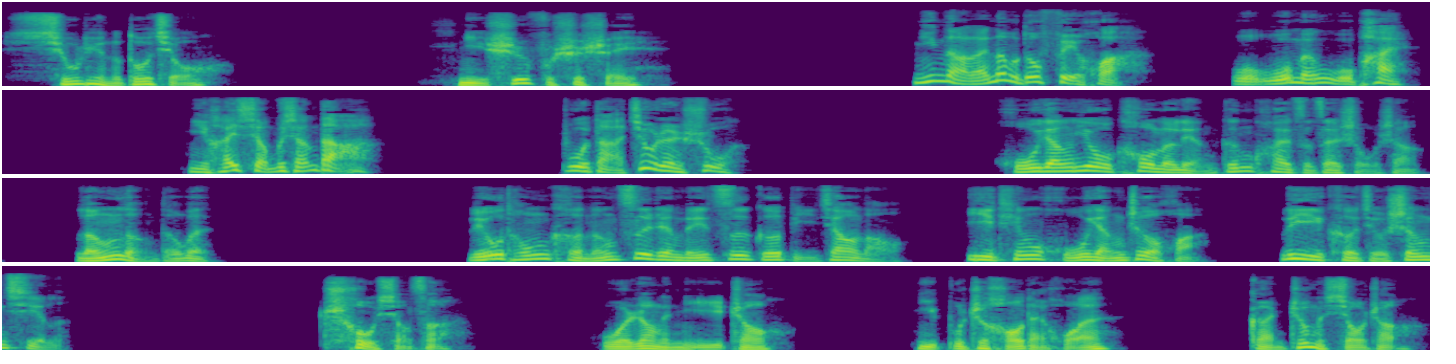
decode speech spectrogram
修炼了多久？你师傅是谁？”你哪来那么多废话？我无门无派，你还想不想打？不打就认输。胡杨又扣了两根筷子在手上。冷冷的问：“刘同可能自认为资格比较老，一听胡杨这话，立刻就生气了。臭小子，我让了你一招，你不知好歹还，敢这么嚣张，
